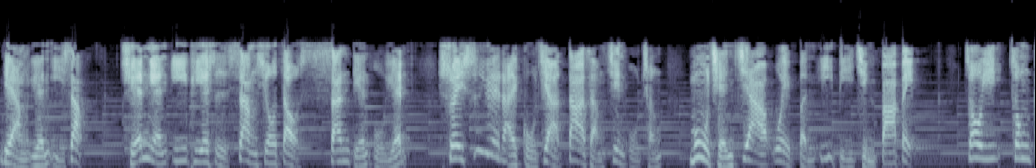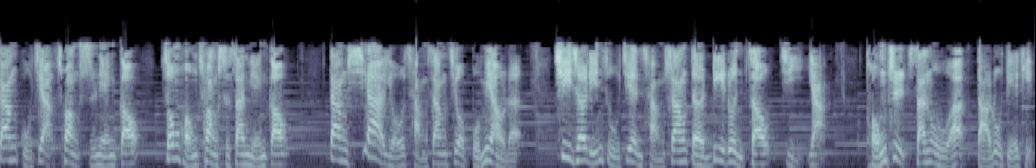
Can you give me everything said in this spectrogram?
两元以上，全年 EPS 上修到三点五元。虽四月来股价大涨近五成，目前价位本益比仅八倍。周一中钢股价创十年高，中红创十三年高，但下游厂商就不妙了，汽车零组件厂商的利润遭挤压，同质三五二打入跌停，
